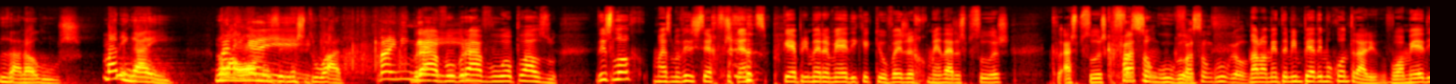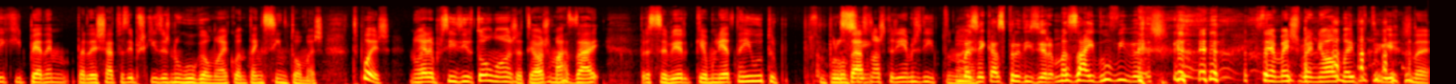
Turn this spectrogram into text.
de dar à luz. Mas ninguém. Não há ninguém. homens a menstruar. Mais ninguém. Bravo, bravo, o aplauso. Desde logo, mais uma vez, isto é refrescante, porque é a primeira médica que eu vejo a recomendar às pessoas que, às pessoas que Façam- façam, Google. façam Google. Normalmente a mim pedem-me o contrário. Vou ao médico e pedem-me para deixar de fazer pesquisas no Google, não é? Quando tenho sintomas. Depois, não era preciso ir tão longe, até aos Masai, para saber que a mulher tem útero. Se me perguntasse, Sim. nós teríamos dito, não é? Mas é caso para dizer, mas há dúvidas. Isso é meio espanhol, meio português, não é?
